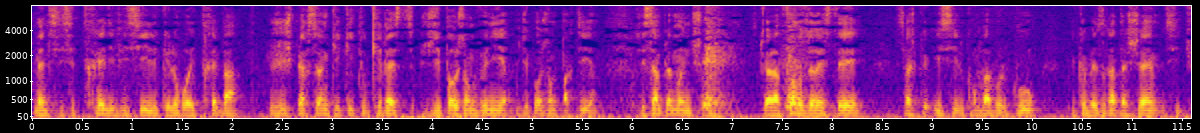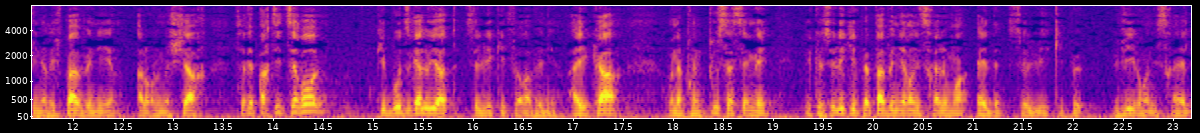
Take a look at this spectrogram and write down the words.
Même si c'est très difficile, que l'euro est très bas. Je juge personne qui quitte ou qui reste. Je dis pas aux gens de venir, je dis pas aux gens de partir. J'ai simplement une chose. Si tu as la force de rester, sache que ici le combat vaut le coup. Et que Bezrat Hashem, si tu n'arrives pas à venir, alors le Mashar, ça fait partie de ses rôles. Kibbutz Galouyot, c'est lui qui te fera venir. Aïkar, qu'on apprenne tous à s'aimer. Et que celui qui ne peut pas venir en Israël, au moins aide celui qui peut vivre en Israël,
